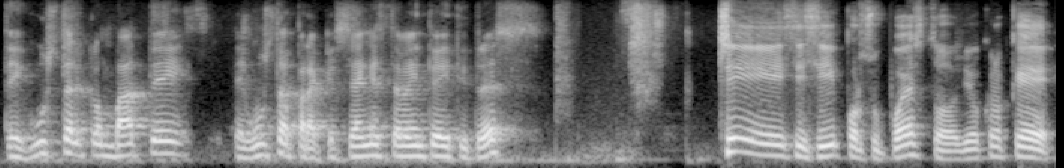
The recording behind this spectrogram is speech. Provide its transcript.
¿Te gusta el combate? ¿Te gusta para que sea en este 2023? Sí, sí, sí, por supuesto. Yo creo que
